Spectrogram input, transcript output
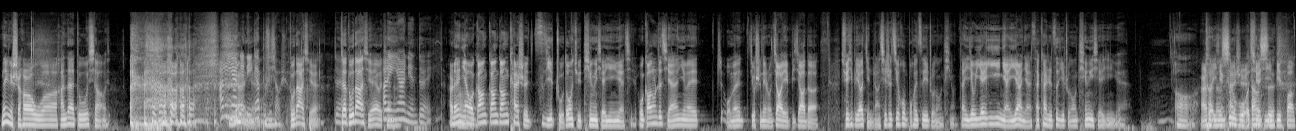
那个时候我还在读小。二零一二年你应该不是小学，读大学，对，在读大学。二零一二年对，二零年我刚刚刚开始自己主动去听一些音乐。其实我高中之前，因为我们就是那种教育比较的，学习比较紧张，其实几乎不会自己主动听。但也就一一一年、一二年才开始自己主动听一些音乐。哦，而他已经开始学习 beatbox。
